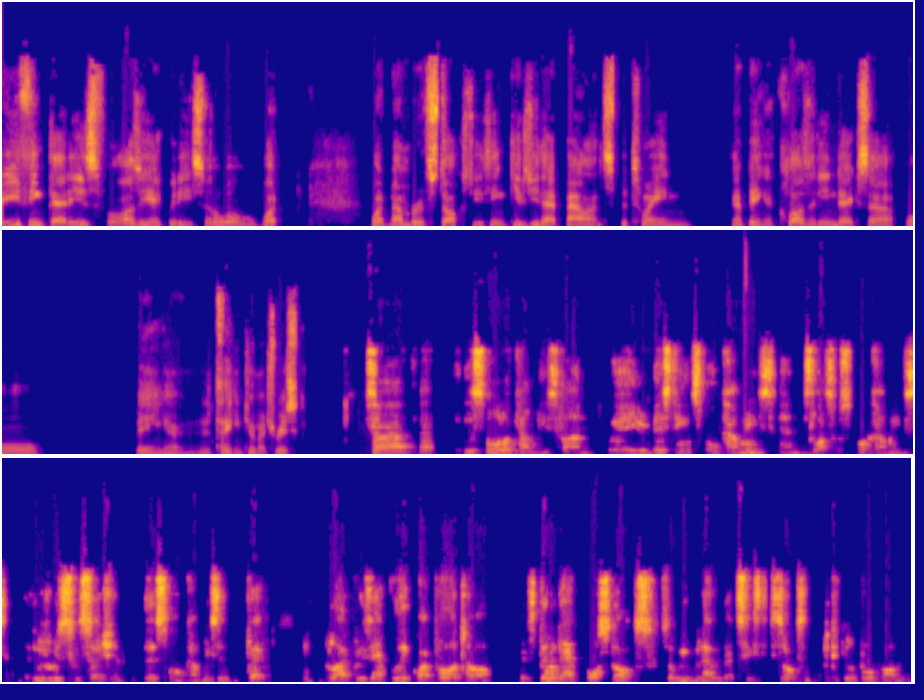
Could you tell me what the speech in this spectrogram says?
do you think that is for Aussie equity? So what what number of stocks do you think gives you that balance between you know, being a closet indexer or being know, taking too much risk? So uh, the smaller companies fund where you're investing in small companies and there's lots of small companies and there's risk associated with those small companies. In fact, like for example, they're quite volatile. It's better to have more stocks. So we would have about 60 stocks in a particular portfolio.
